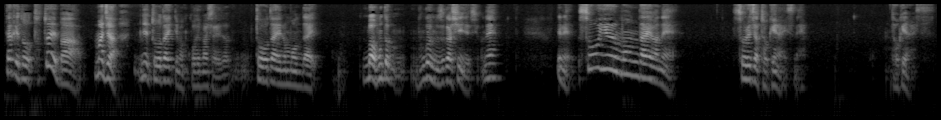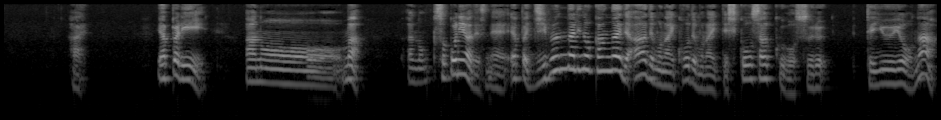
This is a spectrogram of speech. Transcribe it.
だけど例えばまあじゃあね東大って今ここ出ましたけど東大の問題まあ本当すごい難しいですよね。でねそういう問題はねそれじゃ解けないですね。解けないです。はい。やっぱりあのー、まああのそこにはですねやっぱり自分なりの考えでああでもないこうでもないって試行錯誤するっていうような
